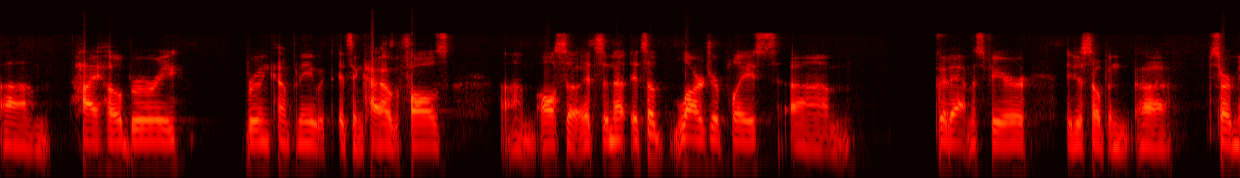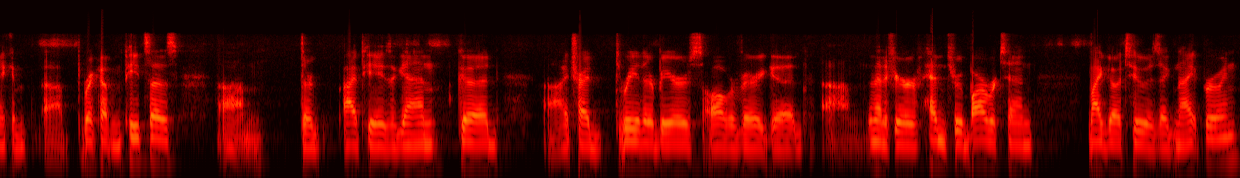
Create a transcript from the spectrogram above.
Um, Hi Ho Brewery, brewing company. It's in Cuyahoga Falls. Um, also, it's a it's a larger place. Um, good atmosphere. They just opened, uh, started making uh, brick oven pizzas. Um, their IPAs again good. Uh, I tried three of their beers. All were very good. Um, and then if you're heading through Barberton, my go-to is Ignite Brewing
